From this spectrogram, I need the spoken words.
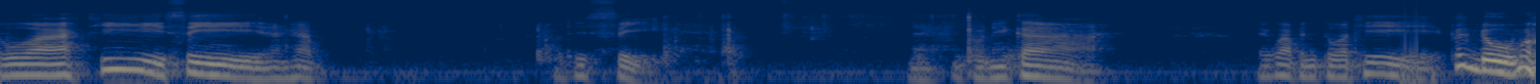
ตัวที่สี่นะครับ ตัวที่สี่นะตัวนี้ก็ เรียกว่าเป็นตัวที่เพิ่งดูเมื่อ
